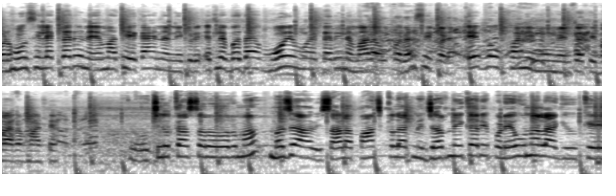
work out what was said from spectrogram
પણ હું સિલેક્ટ કર્યું ને એમાંથી એ કાંઈ ના નીકળ્યું. એટલે બધા મોય મોય કરીને મારા ઉપર હસી પડ્યા. એ બહુ ફની મુમેન્ટ હતી મારા માટે. તો ચિલ્કા સરોવરમાં મજા આવી. સાડા પાંચ કલાકની જર્ની કરી, પણ એવું ના લાગ્યું કે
